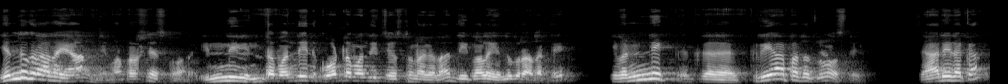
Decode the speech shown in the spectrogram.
ఎందుకు రాదయ్యా? అని మనం ప్రశ్న వేసుకోవాలి. ఇన్ని ఇంతమంది ఇన్ని కోట్ల మంది చేస్తున్నారు కదా దీనివల్ల ఎందుకు రాదంటే ఇవన్నీ క- క్రియా పద్ధతులను వస్తాయి. శారీరక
